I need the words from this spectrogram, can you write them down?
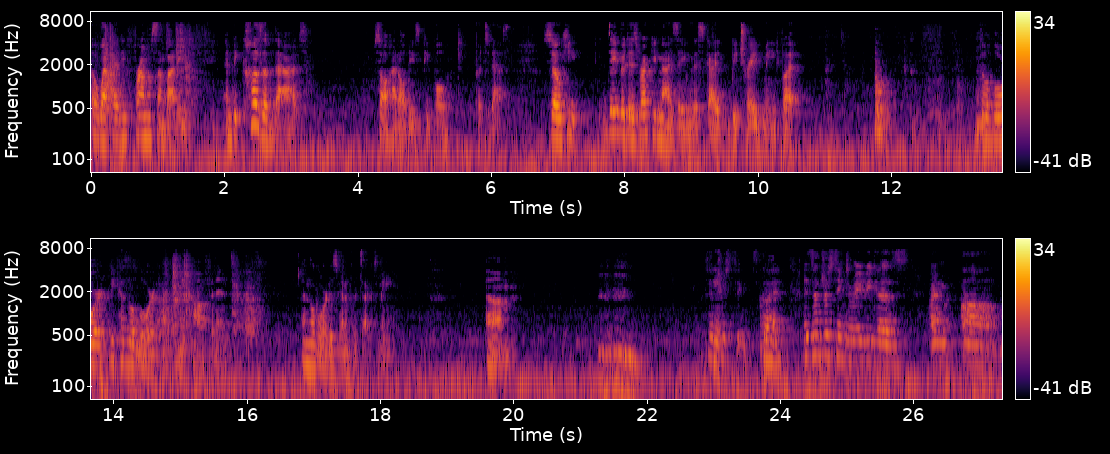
a weapon from somebody, and because of that, Saul had all these people put to death. So he David is recognizing this guy betrayed me, but the Lord, because of the Lord, I can be confident, and the Lord is going to protect me. Um, It's interesting. Go ahead. It's interesting to me because I'm um,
